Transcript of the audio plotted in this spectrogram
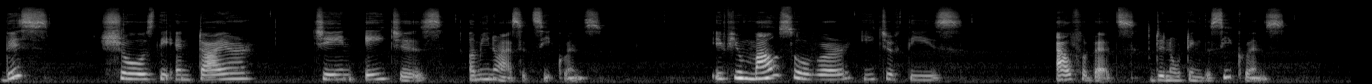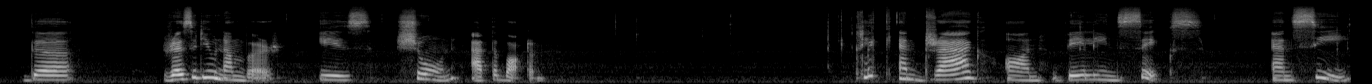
This shows the entire chain H's amino acid sequence. If you mouse over each of these alphabets denoting the sequence, the residue number is shown at the bottom. Click and drag on valine 6 and see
